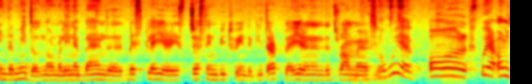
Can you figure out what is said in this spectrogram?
in the middle, normally in a band, the bass player is just in between the guitar player and the drummer. So we have all, we are all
